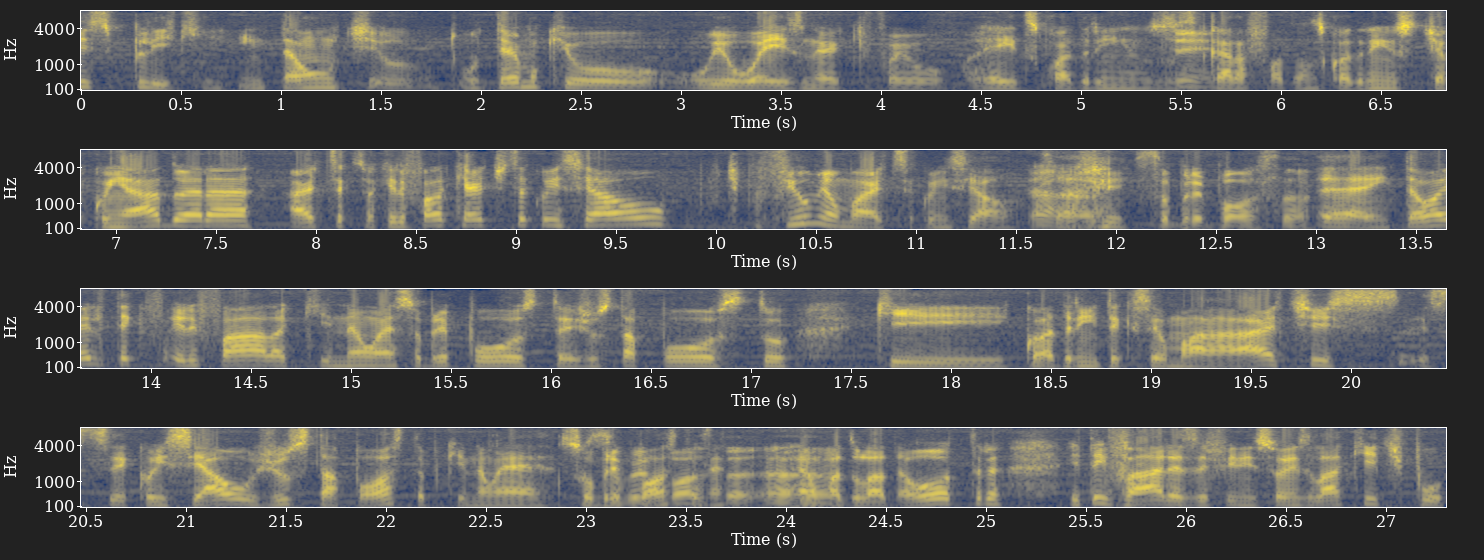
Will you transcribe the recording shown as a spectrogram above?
explique. Então, o, o termo que o Will Eisner, que foi o rei dos quadrinhos, os Sim. caras fodão dos quadrinhos, tinha cunhado era arte sequencial. Só que ele fala que arte sequencial, tipo, filme é uma arte sequencial, Ah, sabe? sobreposta. É, então ele, tem que, ele fala que não é sobreposto, é justaposto, que quadrinho tem que ser uma arte sequencial justaposta, porque não é sobreposta, né? aham. É uma do lado da outra. E tem várias definições lá que, tipo,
